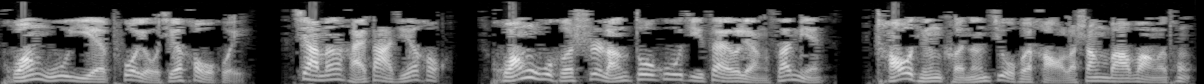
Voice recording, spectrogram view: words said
黄吴也颇有些后悔。厦门海大捷后，黄吴和施琅都估计再有两三年，朝廷可能就会好了伤疤忘了痛，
